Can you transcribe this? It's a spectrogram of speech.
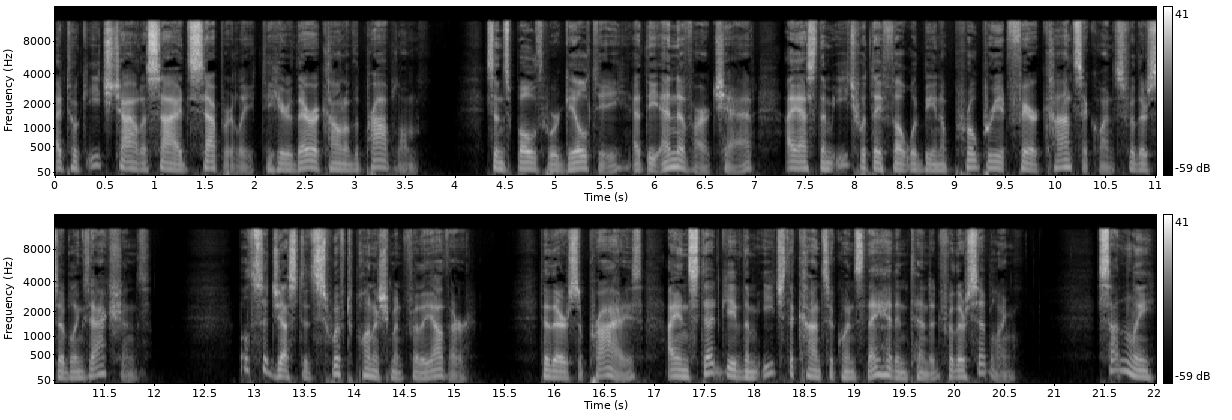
I took each child aside separately to hear their account of the problem. Since both were guilty, at the end of our chat, I asked them each what they felt would be an appropriate fair consequence for their siblings' actions. Both suggested swift punishment for the other. To their surprise, I instead gave them each the consequence they had intended for their sibling. Suddenly,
